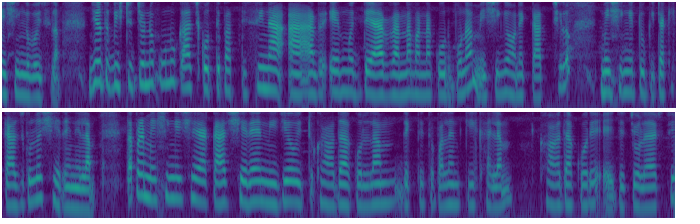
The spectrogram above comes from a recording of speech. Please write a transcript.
মেশিনে বইছিলাম যেহেতু বৃষ্টির জন্য কোনো কাজ করতে পারতেছি না, আর এর মধ্যে আর রান্না বান্না করব না। মেশিনে অনেক কাজ ছিল। মেশিনে টুকিটাকি কাজগুলো সেরে নিলাম। তারপরে মেশিনে সে কাজ সেরে নিজেও একটু খাওয়া দাওয়া করলাম। দেখতে তো পারলেন কী খাইলাম। খাওয়া দাওয়া করে এই যে চলে আসছি।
